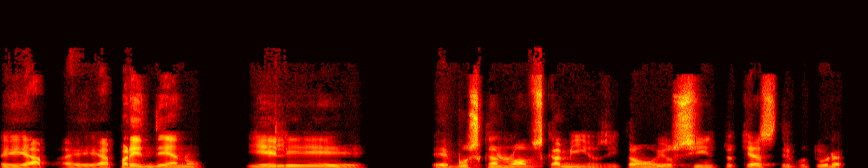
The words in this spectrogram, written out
e, a, aprendendo e ele é, buscando novos caminhos. Então, eu sinto que a citricultura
